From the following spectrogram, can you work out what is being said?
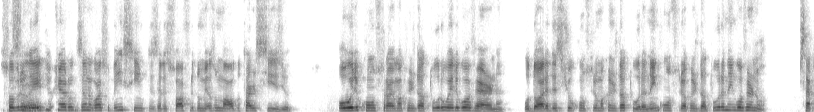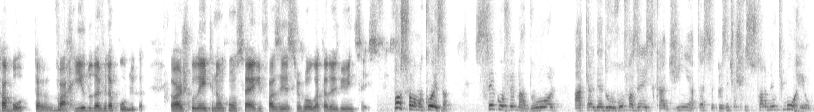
Sobre Você... o Leite, eu quero dizer um negócio bem simples. Ele sofre do mesmo mal do Tarcísio ou ele constrói uma candidatura ou ele governa. O Dória decidiu construir uma candidatura, nem construiu a candidatura, nem governou. Se acabou, tá varrido da vida pública. Eu acho que o Leite não consegue fazer esse jogo até 2026. Posso falar uma coisa? Ser governador, aquela ideia do vou fazer a escadinha até ser presidente, acho que essa história meio que morreu.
